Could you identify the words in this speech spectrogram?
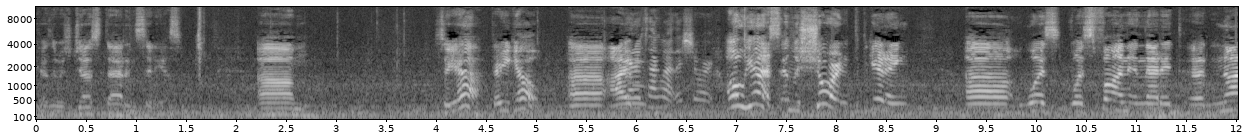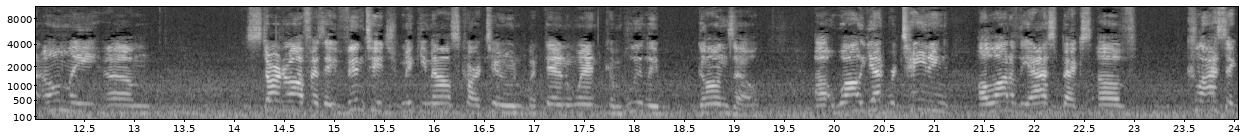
because it was just that insidious. Um, so yeah, there you go. Uh, I gotta talk about the short. Oh yes, and the short at the beginning uh, was was fun in that it uh, not only um, started off as a vintage Mickey Mouse cartoon, but then went completely gonzo, uh, while yet retaining a lot of the aspects of classic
